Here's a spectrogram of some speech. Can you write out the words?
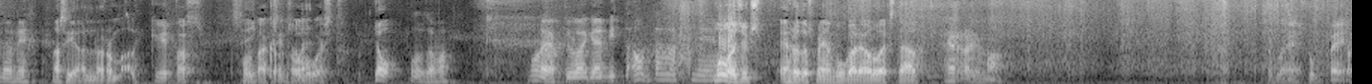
No niin. Asia on normaali. Kiitos ole. oluesta. Joo. Muutama. Mulla ei ole kyllä oikein mitään. On tää niin. Mulla olisi yksi ehdotus meidän kuukauden olueeksi täällä. Herra Jumala. Tulee suppeja.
